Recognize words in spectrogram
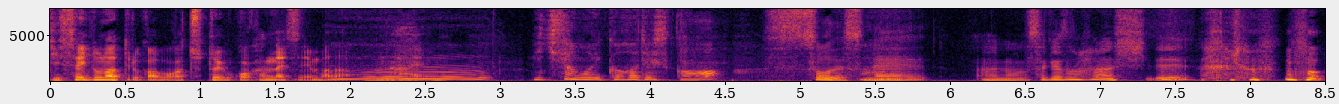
実際どうなってるかはちょっとよくわかんないですね、まだ。はい。うんみきさんはいかがですか？そうですね。あの先ほどの話で、あのもう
